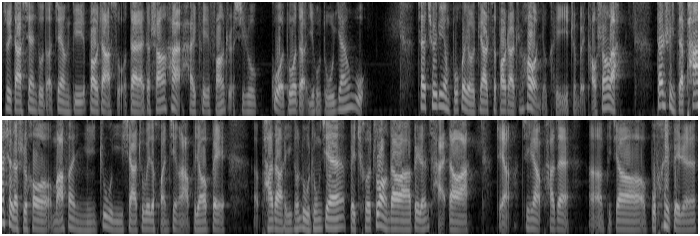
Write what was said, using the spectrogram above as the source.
最大限度地降低爆炸所带来的伤害，还可以防止吸入过多的有毒烟雾。在确定不会有第二次爆炸之后，你就可以准备逃生了。但是你在趴下的时候，麻烦你注意一下周围的环境啊，不要被呃趴到一个路中间，被车撞到啊，被人踩到啊，这样尽量趴在呃比较不会被人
